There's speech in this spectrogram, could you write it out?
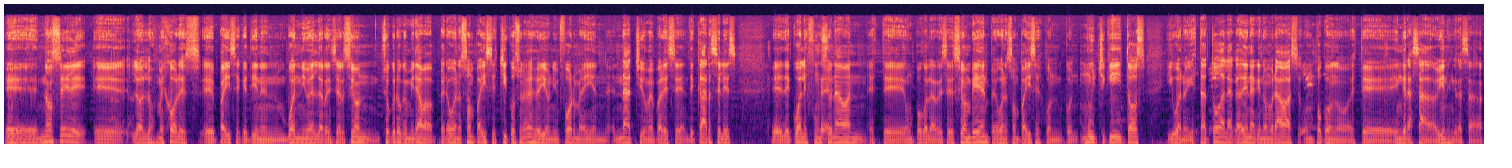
Eh, no sé eh, los, mejores países que tienen buen nivel de reinserción. Yo creo que miraba, pero bueno, son países chicos. Una vez veía un informe ahí en, en Nacho, me parece, de cárceles. De cuáles funcionaban este, un poco la reinserción bien, pero bueno, son países con, con, muy chiquitos y bueno, y está toda la cadena que nombrabas un poco este, engrasada, bien engrasada.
